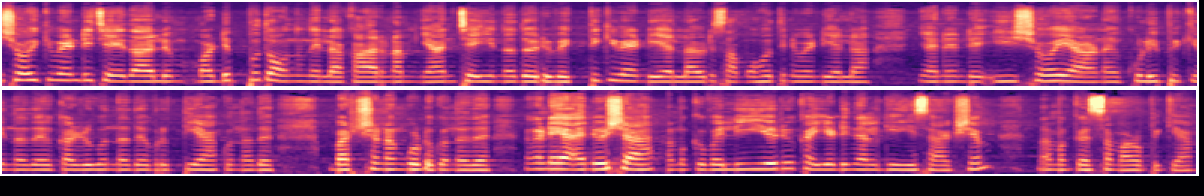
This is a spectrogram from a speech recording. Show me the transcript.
ഈശോയ്ക്ക് വേണ്ടി ചെയ്താലും മടുപ്പ് തോന്നുന്നില്ല. കാരണം ഞാൻ ചെയ്യുന്നത് ഒരു വ്യക്തിക്ക് വേണ്ടിയല്ല ഒരു സമൂഹത്തിന് വേണ്ടിയല്ല. ഞാൻ എന്റെ ഈശോയാണ് കുളിപ്പിക്കുന്നത് കഴുകുന്നത് വൃത്തിയാക്കുന്നത് ഭക്ഷണം കൊടുക്കുന്നത്. അങ്ങനെ അനുഷ നമുക്ക് വലിയൊരു കയ്യടി നൽകി ഈ സാക്ഷ്യം നമുക്ക് സമർപ്പിക്കാം.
